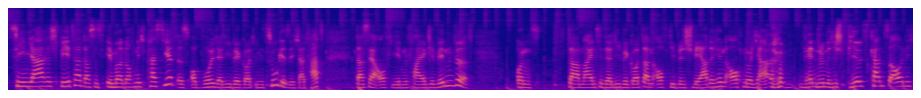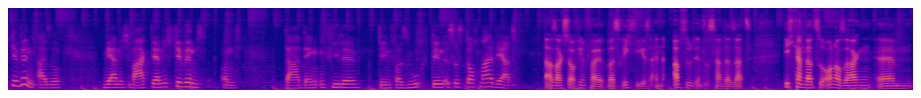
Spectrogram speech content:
zehn Jahre später, dass es immer noch nicht passiert ist, obwohl der liebe Gott ihm zugesichert hat, dass er auf jeden Fall gewinnen wird. Und da meinte der liebe Gott dann auf die Beschwerde hin auch nur, ja, wenn du nicht spielst, kannst du auch nicht gewinnen. Also wer nicht wagt, der nicht gewinnt. Und da denken viele, den Versuch, den ist es doch mal wert. Da sagst du auf jeden Fall was Richtiges, ein absolut interessanter Satz. Ich kann dazu auch noch sagen, ähm,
